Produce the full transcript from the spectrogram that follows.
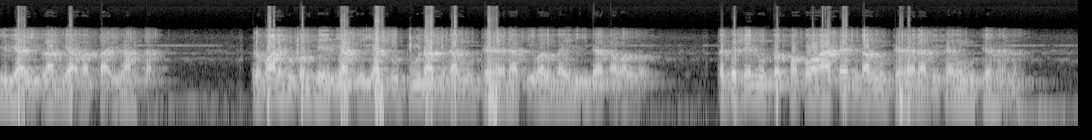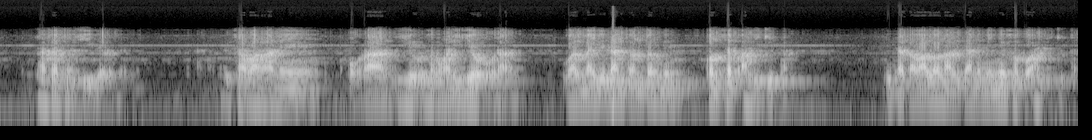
Bilya iklan ya wata ilang tak. Rupanya hukum jahiliyah ya lubuna minal mudahanati wal maili ida tawallo. Tegese nuntut sapa ngate minal mudahanati sange mudahana. Bahasa basi ya. Sawangane ora iyo sawangane iyo ora. Wal maili lan contoh ning konsep ahli kita. Ida tawallo nalikane menyo sapa ahli kita.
